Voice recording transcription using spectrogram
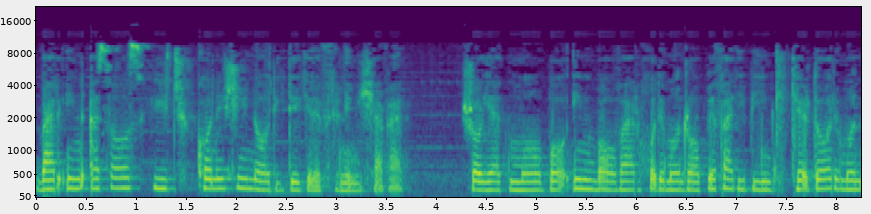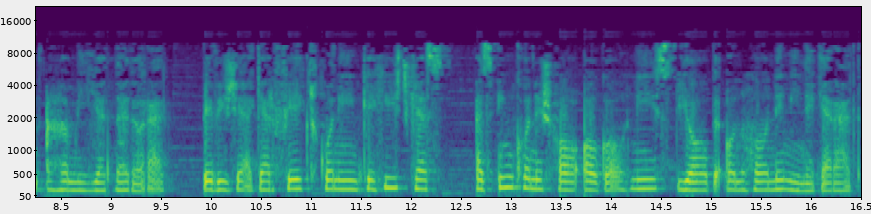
بر این اساس هیچ کنشی نادیده گرفته نمی شود. شاید ما با این باور خودمان را بفریبیم که کردارمان اهمیت ندارد. به ویژه اگر فکر کنیم که هیچ کس از این کنش ها آگاه نیست یا به آنها نمی نگرد.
